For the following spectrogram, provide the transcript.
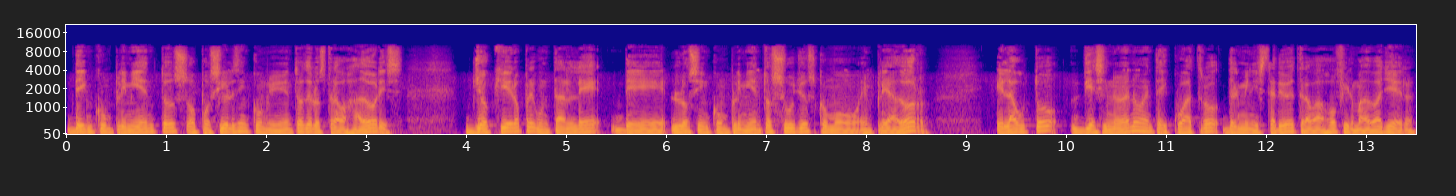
de incumplimientos o posibles incumplimientos de los trabajadores. Yo quiero preguntarle de los incumplimientos suyos como empleador. El auto 1994 del Ministerio de Trabajo firmado ayer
